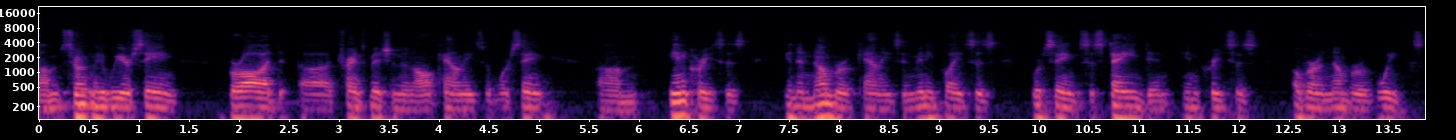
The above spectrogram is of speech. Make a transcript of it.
um, certainly, we are seeing broad uh, transmission in all counties, and we're seeing um, increases in a number of counties. In many places, we're seeing sustained in, increases over a number of weeks.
